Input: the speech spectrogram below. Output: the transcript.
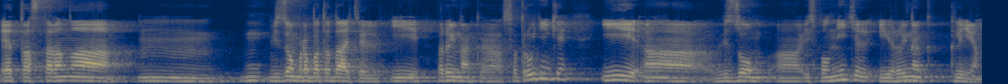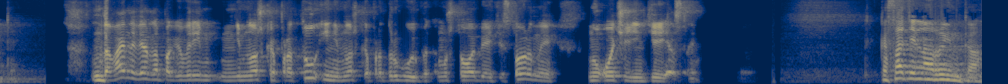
Это сторона визом работодатель и рынок э, сотрудники, и э, визом исполнитель и рынок клиенты. Ну, давай, наверное, поговорим немножко про ту и немножко про другую, потому что обе эти стороны ну, очень интересны. Касательно рынка,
